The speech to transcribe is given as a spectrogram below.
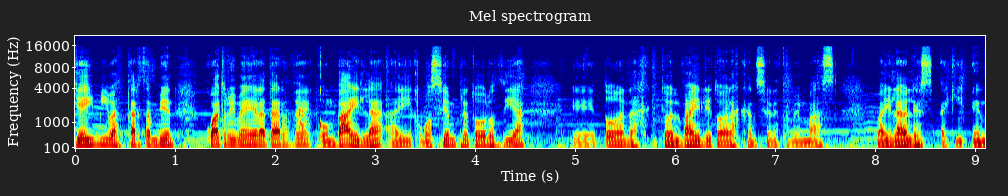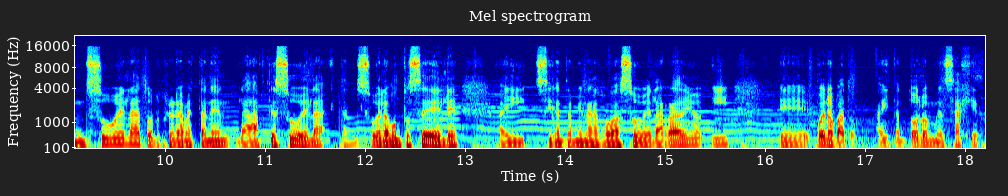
Jamie va a estar también cuatro y media de la tarde con Baila, ahí como siempre todos los días, eh, todas las, todo el baile y todas las canciones también más bailables aquí en Súbela, todos los programas están en la app de Súbela, están en súbela.cl, ahí sigan también a arroba Súbela Radio y eh, bueno Pato, ahí están todos los mensajes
